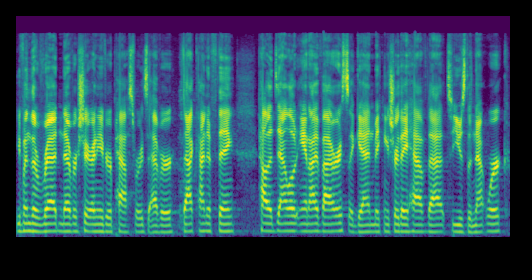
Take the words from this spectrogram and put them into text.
Even the red, never share any of your passwords ever, that kind of thing. How to download antivirus, again, making sure they have that to use the network.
